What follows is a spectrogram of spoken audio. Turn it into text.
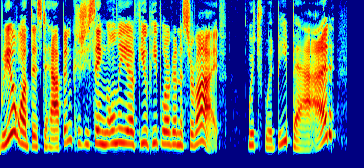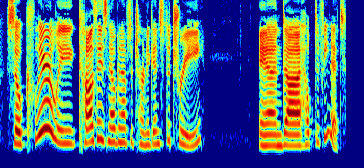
we don't want this to happen because she's saying only a few people are going to survive, which would be bad. So clearly, Kaze Kaze's now going to have to turn against the tree and uh, help defeat it.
